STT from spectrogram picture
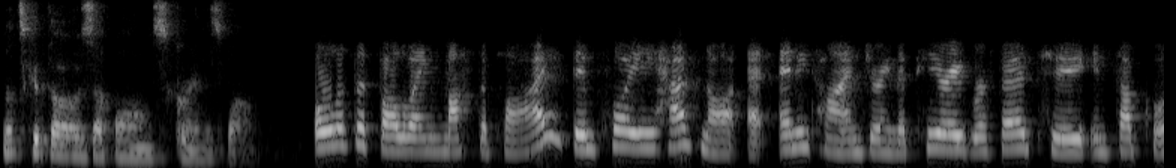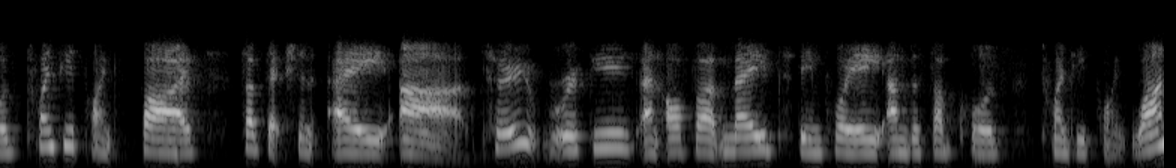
Let's get those up on screen as well. All of the following must apply. The employee has not at any time during the period referred to in subclause 20.5 subsection A2 uh, refused an offer made to the employee under subclause 20.1.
